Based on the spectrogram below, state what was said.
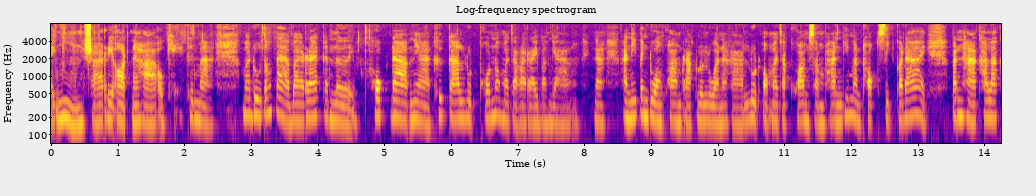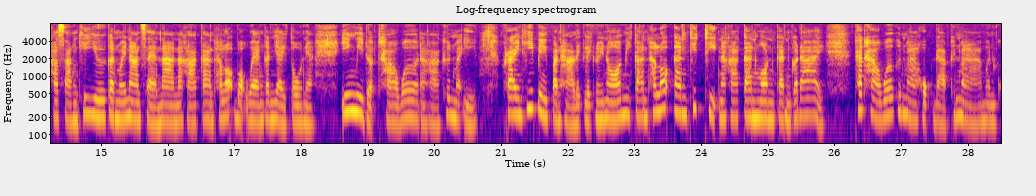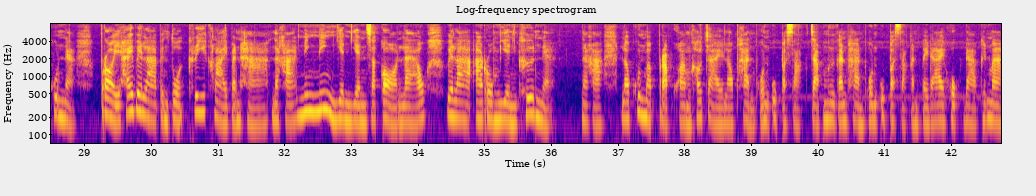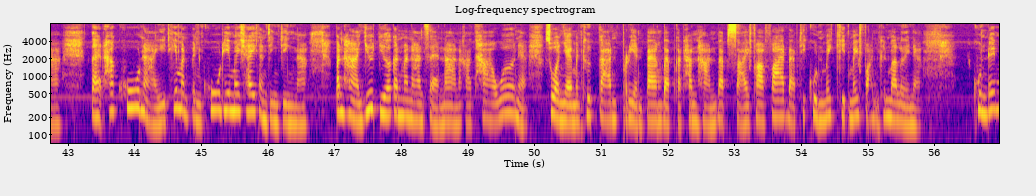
ชาริออตนะคะ โอเค ขึ้นมา มาดูตั้งแต่ใบแรกกันเลย6 ดาบเนี่ยคือการหลุดพ้นออกมาจากอะไรบางอย่างนะอันนี้เป็นดวงความรักล้วนๆนะคะ หลุดออกมาจากความสัมพันธ์ที่มันท็อกซิกก็ได้ ปัญหาคาราคาซังที่ยื้อกันไว้นานแสนนานนะคะ การทะเลาะเบาแวงกันใหญ่โตเนี่ยยิ่งมีเดอะทาวเวอร์นะคะขึ้นมาอีก ใครที่มีปัญหาเล็กๆน้อยๆมีการทะเลาะกันทิฐินะคะ การงอนกันก็ได้ ถ้าทาวเวอร์ขึ้นมา 6 ดาบขึ้นมาเหมือนคุณน่ะปล่อยให้เวลาเป็นตัวคลี่คลายปัญหานะคะ นิ่งๆเย็นๆซะก่อนแล้ว เวลาอารมณ์เย็นขึ้นเนี่ยนะคะแล้วคุณมาปรับความเข้าใจแล้วผ่านพ้นอุปสรรค จับมือกันผ่านพ้นอุปสรรคกันไปได้ 6 ดาบขึ้นมา แต่ถ้าคู่ไหนที่มันเป็นคู่ที่ไม่ใช่กันจริง ๆ นะ ปัญหายืดเยื้อกันมานานแสนนานนะคะทาวเวอร์เนี่ย ส่วนใหญ่มันคือการเปลี่ยนแปลงแบบกระทันหันแบบสายฟ้าฟาดแบบที่คุณไม่คิดไม่ฝันขึ้นมาเลยเนี่ย คุณได้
